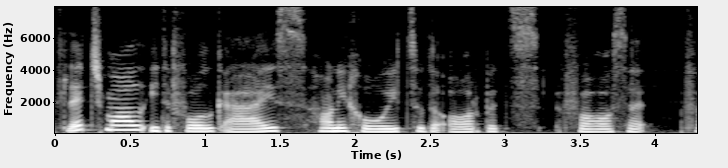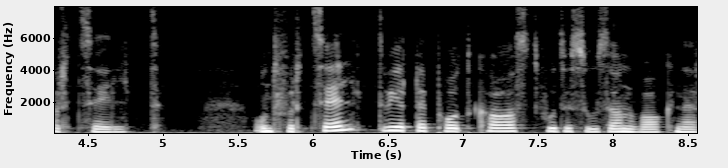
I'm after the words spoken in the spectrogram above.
Das letzte Mal in der Folge 1 habe ich euch zu der Arbeitsphase erzählt. Und erzählt wird der Podcast von der Susanne Wagner.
